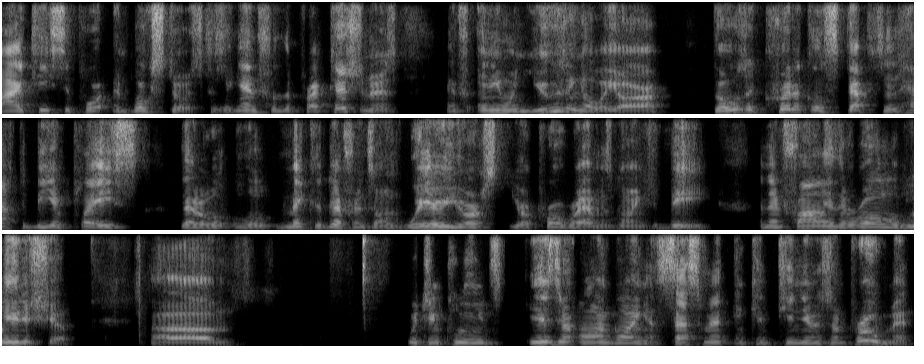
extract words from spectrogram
IT support, and bookstores. Because again, for the practitioners and for anyone using OER, those are critical steps that have to be in place that will, will make the difference on where your, your program is going to be. And then finally, the role of leadership, um, which includes, is there ongoing assessment and continuous improvement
